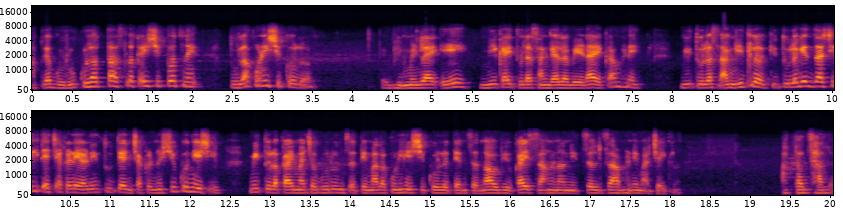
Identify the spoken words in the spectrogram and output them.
आपल्या गुरुकुलात तर असलं काही शिकवत नाही तुला कोणी शिकवलं? तर भीम म्हणला ए मी काही तुला सांगायला वेडा आहे का म्हणे? मी तुला सांगितलं की तू लगेच जाशील त्याच्याकडे आणि तू त्यांच्याकडनं शिकून येशील. मी तुला काय माझ्या गुरूंचं ते मला कोणी हे शिकवलं त्यांचं नाव भिव काय सांगणार नाही. चल जा म्हणे माझ्या इथनं. आता झालं.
